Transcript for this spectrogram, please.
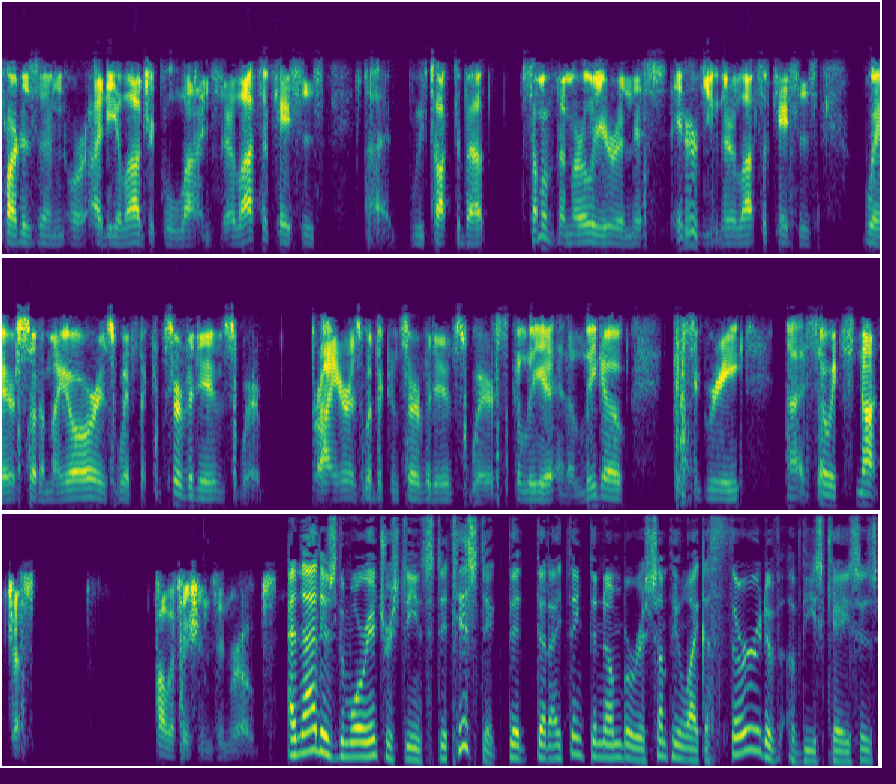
partisan or ideological lines. There are lots of cases, uh, we've talked about some of them earlier in this interview. There are lots of cases where Sotomayor is with the conservatives, where Breyer is with the conservatives, where Scalia and Alito disagree. Uh, so it's not just politicians in robes. And that is the more interesting statistic that, that I think the number is something like a third of, of these cases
